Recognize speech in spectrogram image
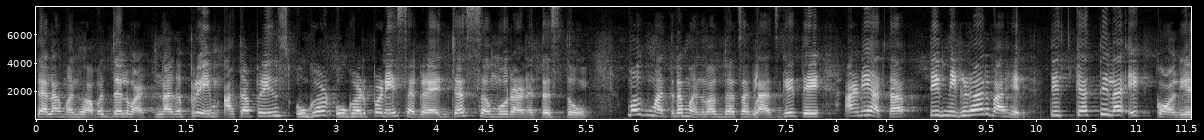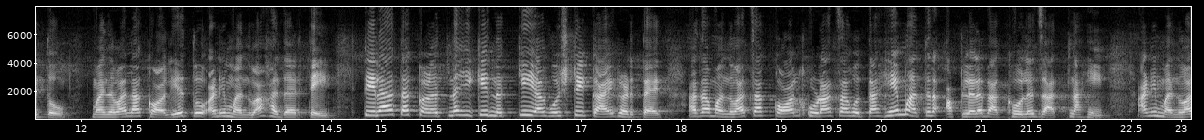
त्याला मनवाबद्दल वाटणारं प्रेम आता प्रिन्स उघड उघडपणे सगळ्यांच्या समोर आणत असतो. मग मात्र मनवा दुधाचा ग्लास घेते आणि आता ती निघणार बाहेर तितक्यात तिला एक कॉल येतो. मनवाला कॉल येतो आणि मनवा हादरते. तिला आता कळत नाही की नक्की या गोष्टी काय घडत आहेत आता मनवाचा कॉल कुणाचा होता हे मात्र आपल्याला दाखवलं जात नाही. आणि मनवा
